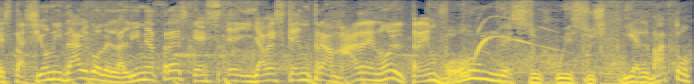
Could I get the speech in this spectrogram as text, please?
estación Hidalgo de la línea 3. Es, eh, y ya ves que entra madre, ¿no? El tren. De su juicio. Y el vato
